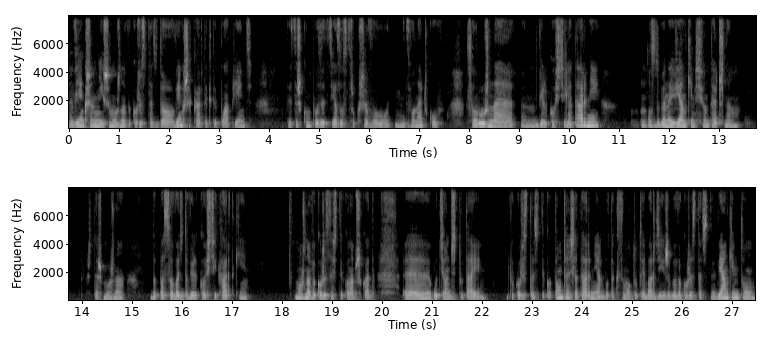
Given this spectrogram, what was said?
Większe, mniejsze można wykorzystać do większych kartek typu A5. To jest też kompozycja z ostrokrzewu mm, dzwoneczków. Są różne wielkości latarni ym, ozdobionej wiankiem świątecznym. Także też można dopasować do wielkości kartki. Można wykorzystać tylko na przykład yy, uciąć tutaj, wykorzystać tylko tą część latarni, albo tak samo tutaj bardziej, żeby wykorzystać tym wiankiem tą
